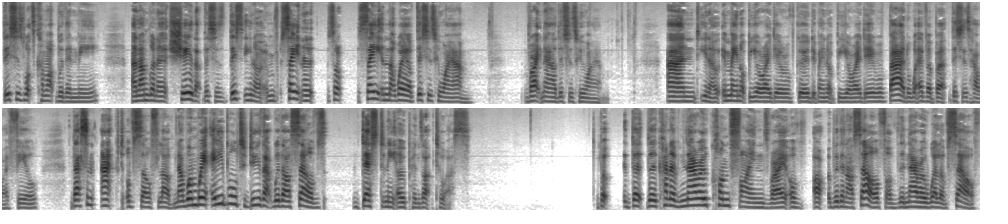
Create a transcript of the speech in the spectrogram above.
this is what's come up within me, and I'm gonna share that this is this, you know, and say it in a, so say it in that way of this is who I am. Right now, this is who I am and you know it may not be your idea of good it may not be your idea of bad or whatever but this is how i feel. That's an act of self-love. Now when we're able to do that with ourselves destiny opens up to us. But the the kind of narrow confines right of uh, within ourself of the narrow well of self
